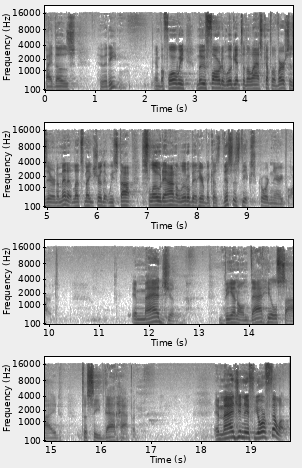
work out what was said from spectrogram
by those who had eaten. And before we move forward, and we'll get to the last couple of verses here in a minute, let's make sure that we stop, slow down a little bit here, because this is the extraordinary part. Imagine being on that hillside to see that happen. Imagine if you're Philip,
